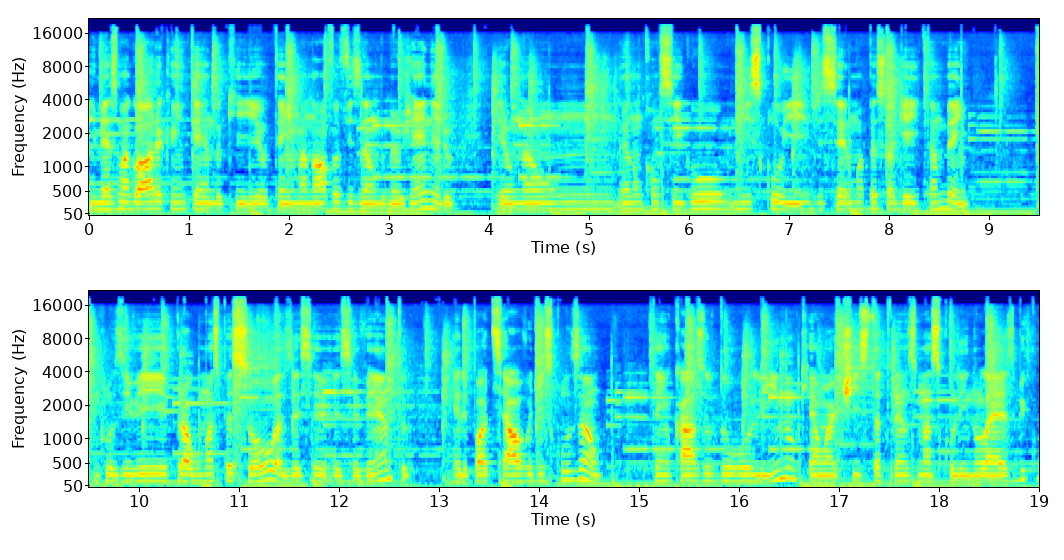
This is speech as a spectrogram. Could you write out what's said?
e mesmo agora que eu entendo que eu tenho uma nova visão do meu gênero, eu não, eu não consigo me excluir de ser uma pessoa gay também. Inclusive, para algumas pessoas, esse, esse evento ele pode ser alvo de exclusão. Tem o caso do Lino, que é um artista transmasculino lésbico,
